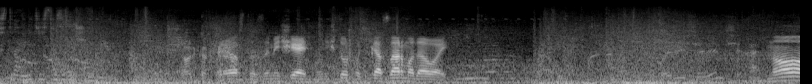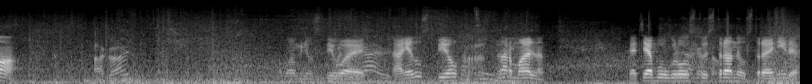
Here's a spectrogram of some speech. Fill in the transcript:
Строительство завершено. Только. Просто замечательно. Уничтожь хоть казарма давай. Но! Огонь. По-моему, не успевает. А, нет, успел. Нормально. Хотя бы угрозу с той стороны устранили.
